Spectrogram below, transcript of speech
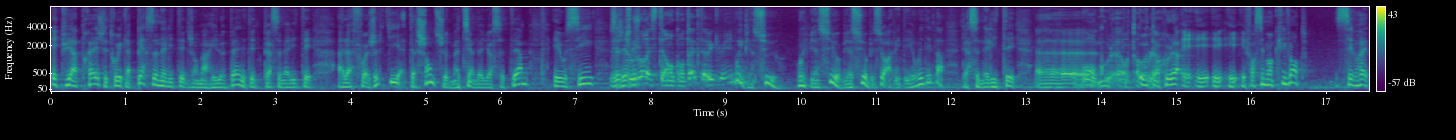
Et puis après, j'ai trouvé que la personnalité de Jean-Marie Le Pen était une personnalité à la fois, je le dis, attachante, je maintiens d'ailleurs ce terme, et aussi... Vous êtes toujours resté en contact avec lui? Oui, bien sûr. Oui, bien sûr, bien sûr, bien sûr, avec des hauts et des bas. Personnalité euh, couleur, autant, couleur. et, forcément clivante. C'est vrai,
